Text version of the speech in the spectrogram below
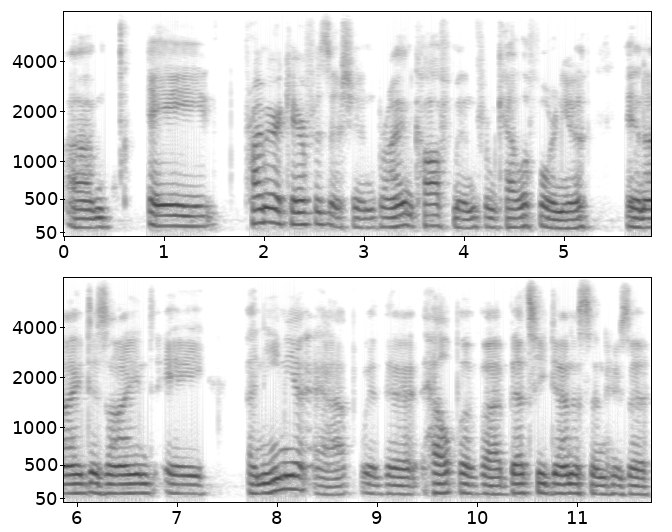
um, a primary care physician, Brian Kaufman from California, and I designed a anemia app with the help of uh, Betsy Dennison, who's a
